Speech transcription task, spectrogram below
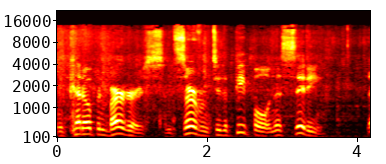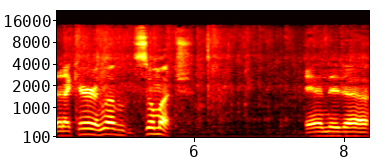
And cut open burgers and serve them to the people in this city that I care and love so much. And it, uh,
